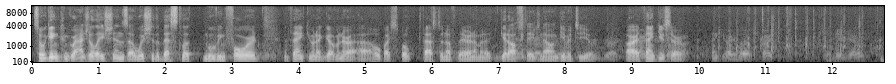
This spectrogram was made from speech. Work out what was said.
So again, congratulations. I wish you the best luck moving forward. And thank you, and I, Governor, I, hope I spoke fast enough there, and I'm going to get off stage now and give it to you. All right, thank you, sir. Thank you. Hey, look, thank you. Let me go? Okay.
